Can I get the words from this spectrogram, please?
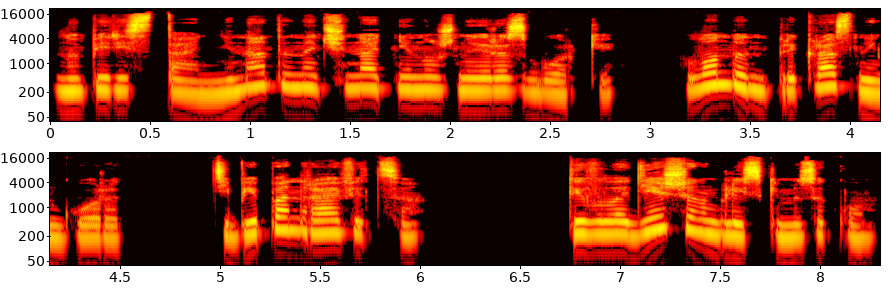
Ну перестань, не надо начинать ненужные разборки. Лондон — прекрасный город. Тебе понравится. Ты владеешь английским языком?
